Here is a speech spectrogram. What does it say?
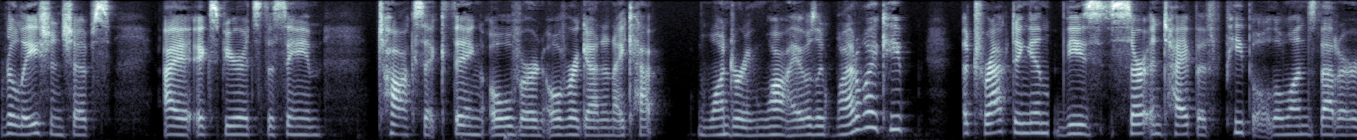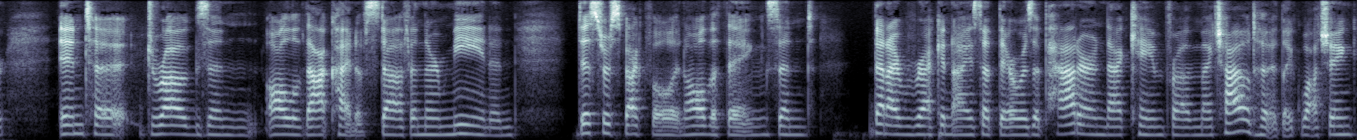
relationships, I experienced the same toxic thing over and over again. And I kept wondering why. I was like, why do I keep attracting in these certain type of people? The ones that are into drugs and all of that kind of stuff. And they're mean and disrespectful and all the things. And then I recognized that there was a pattern that came from my childhood, like watching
